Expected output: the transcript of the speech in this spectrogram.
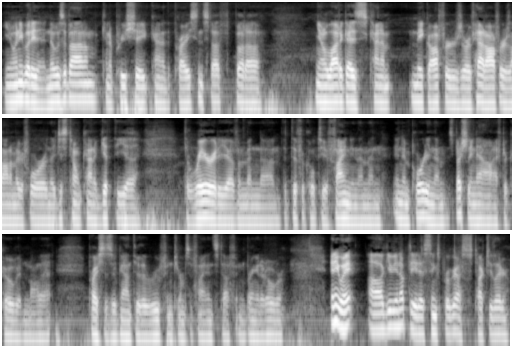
You know, anybody that knows about them can appreciate kind of the price and stuff. But, uh, you know, a lot of guys kind of make offers or have had offers on them before and they just don't kind of get the... Uh, the rarity of them and uh, the difficulty of finding them and, and importing them, especially now after COVID and all that prices have gone through the roof in terms of finding stuff and bringing it over. Anyway, I'll give you an update as things progress. Talk to you later.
